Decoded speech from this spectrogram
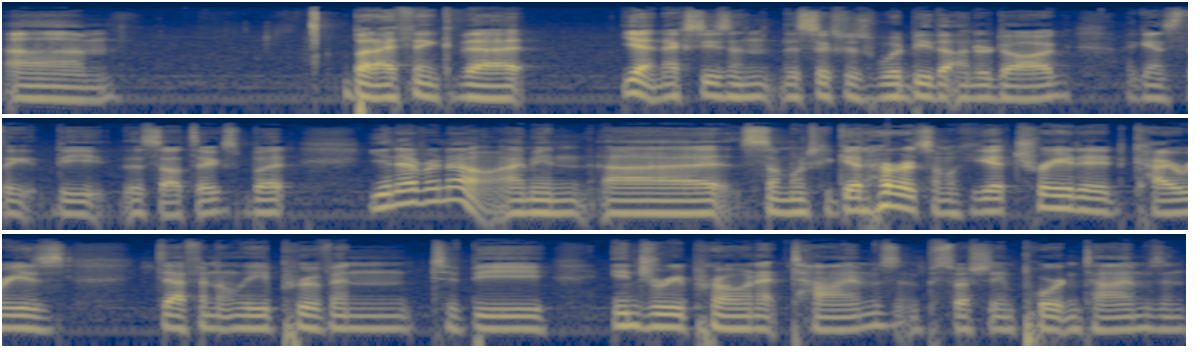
Um, but I think that yeah, next season the Sixers would be the underdog against the the, the Celtics, but you never know. I mean, uh, someone could get hurt, someone could get traded. Kyrie's definitely proven to be injury prone at times, especially important times, and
